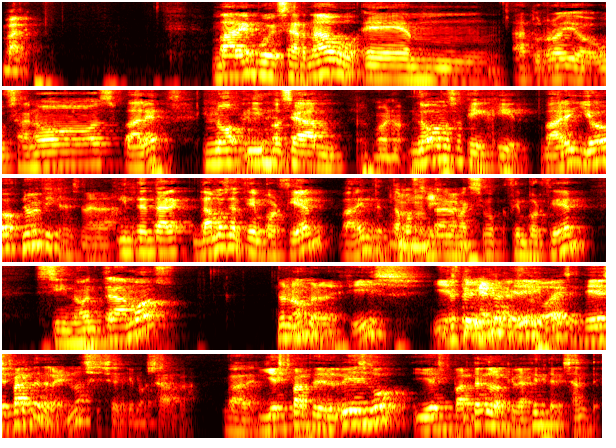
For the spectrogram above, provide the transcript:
Vale. Vale, pues Arnau, em, a tu rollo, úsanos, ¿vale? No, y- o sea, Bueno, no vamos a fingir, ¿vale? Yo No me fijas nada. intentaré, damos el 100%, ¿vale? Intentamos sí, entrar el claro. máximo 100%. Si no entramos, No, no, me lo decís. Y esto estoy es lo que digo, ¿eh? es decir, es parte de la hipnosis el que nos haga. vale, Y es parte del riesgo y es parte de lo que le hace interesante.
